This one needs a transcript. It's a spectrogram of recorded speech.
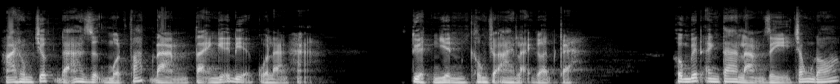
hai hôm trước đã dựng một pháp đàn tại nghĩa địa của làng hạ. Tuyệt nhiên không cho ai lại gần cả. Không biết anh ta làm gì trong đó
